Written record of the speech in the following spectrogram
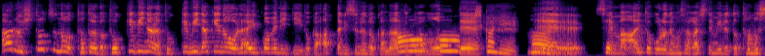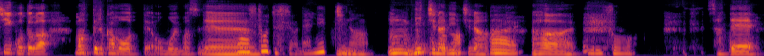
ある一つの、例えばトッケビならトッケビだけの LINE コミュニティとかあったりするのかなとか思って確、かに。はい。で、狭いところでも探してみると楽しいことが待ってるかもって思いますね。あそうですよね。ニッチな。うん、うんニッチなニッチな。はい。はい。そさて、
